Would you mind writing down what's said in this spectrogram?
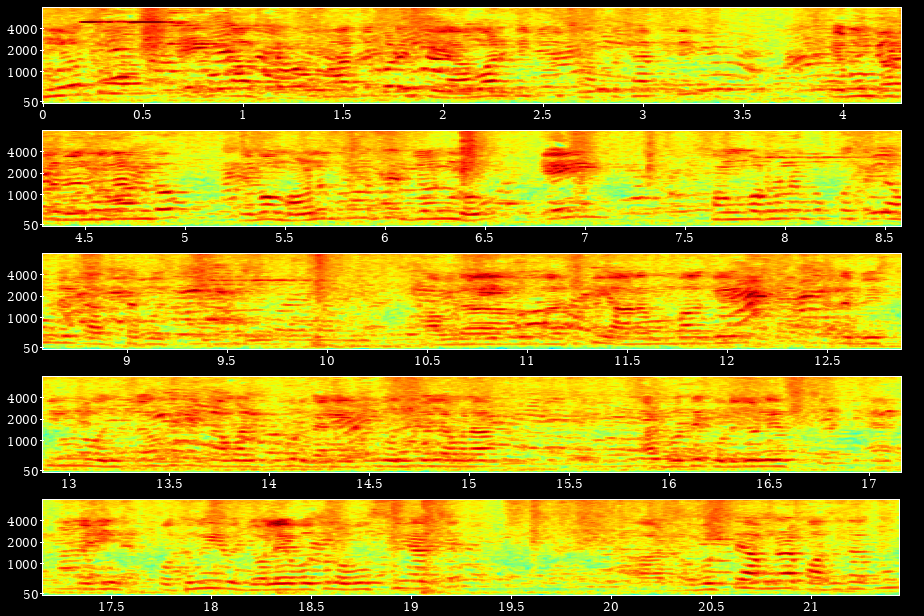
মূলত এই কাজটা সাহায্য করেছে আমার কিছু ছাত্রছাত্রী এবং কিছু বন্ধু বান্ধব এবং মানুষ মানুষের জন্য এই সংগঠনের পক্ষ থেকে আমরা এই কাজটা করছি। আমরা আজকে আরামবাগের একটা বিস্তীর্ণ অঞ্চল থেকে কামারপুকুর ব্যানারপুর অঞ্চলে আমরা আঠারো থেকে কুড়ি জন এসেছি এবং প্রথমেই জলের বোতল অবশ্যই আছে। আর অবশ্যই আপনারা পাশে থাকুন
